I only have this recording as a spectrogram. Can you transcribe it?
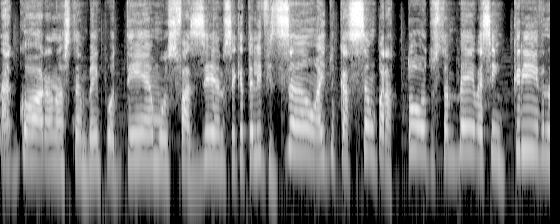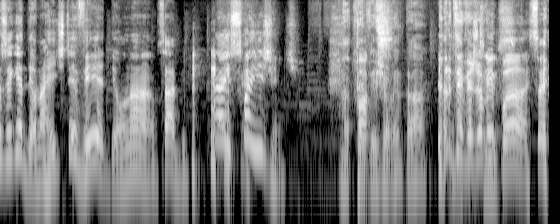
Agora nós também podemos fazer, não sei o que, a televisão, a educação para todos também vai ser incrível, não sei o que. Deu na Rede TV, deu na, sabe? É isso aí, gente. Na Fox. TV Jovem Pan. Na TV Fox Jovem News. Pan, isso aí.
